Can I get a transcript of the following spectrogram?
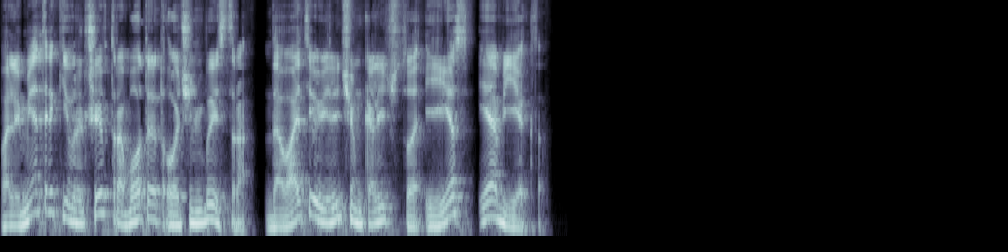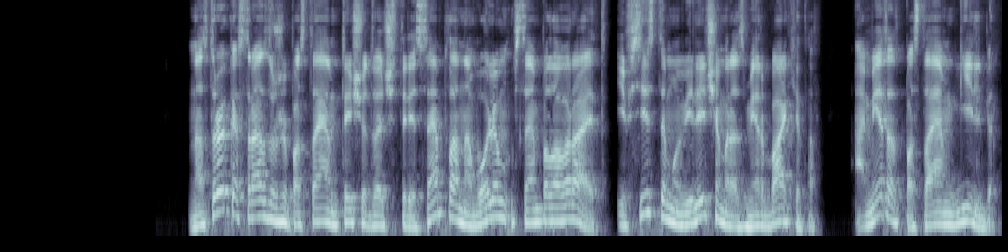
Волюметрики в Redshift работают очень быстро. Давайте увеличим количество ES и объектов. Настройка сразу же поставим 1024 сэмпла на Volume в Sample Override и в System увеличим размер бакетов, а метод поставим Gilbert.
